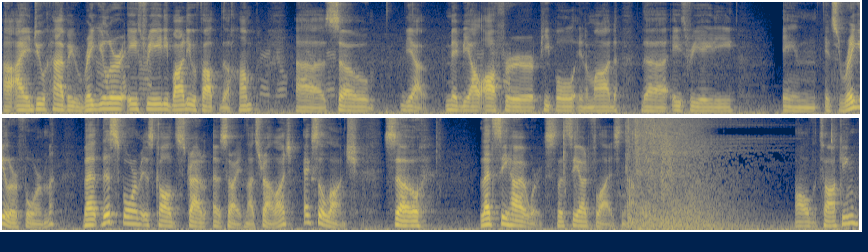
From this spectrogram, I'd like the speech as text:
Uh, I do have a regular A380 body without the hump, uh, so yeah, maybe I'll offer people in a mod the A380 in its regular form. But this form is called Strat, uh, sorry, not Strat Launch, Exolaunch. So let's see how it works. Let's see how it flies now. All the talking.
